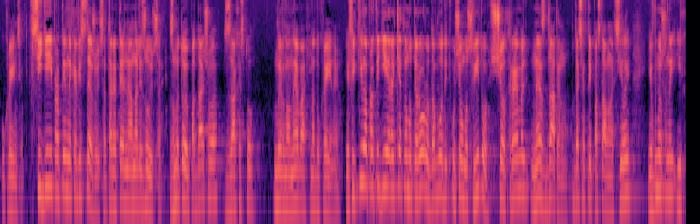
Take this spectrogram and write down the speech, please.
українців. Всі дії противника відстежуються та ретельно аналізуються з метою подальшого захисту мирного неба над Україною. Ефективна протидія ракетному терору доводить усьому світу, що Кремль не здатен досягти поставлених цілей і вимушений їх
